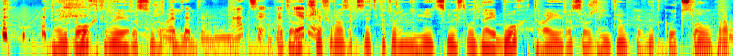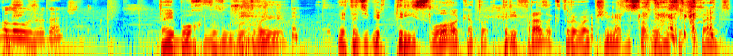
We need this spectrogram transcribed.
Дай бог твои рассуждения. Вот этой номинации. Это вообще фраза, кстати, которая не имеет смысла. Дай бог твои рассуждения. Там как будто какое-то слово пропущено. В лужу, да? Дай бог в лужу твои. Это теперь три слова, три фразы, которые вообще между собой не сочетаются.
